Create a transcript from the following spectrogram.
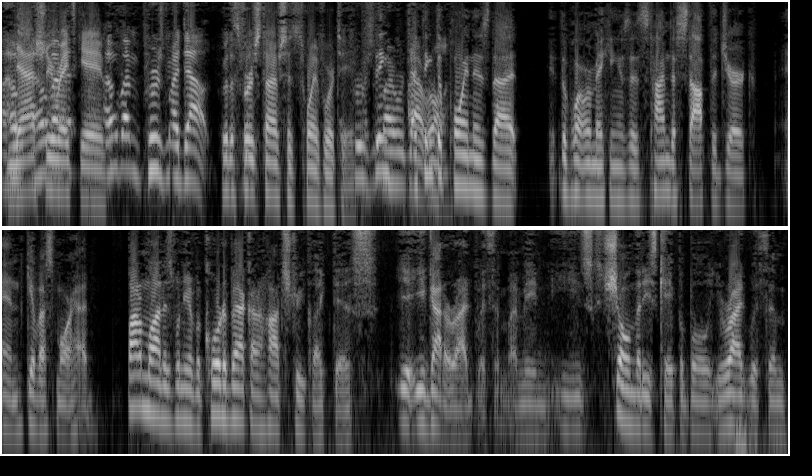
I hope- I nationally ranked I- game I hope that proves my doubt. for the first time since 2014. I think I think the point is that the point we're making is it's time to stop the jerk and give us more head. Bottom line is when you have a quarterback on a hot streak like this, you, you got to ride with him. I mean, he's shown that he's capable. You ride with him.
